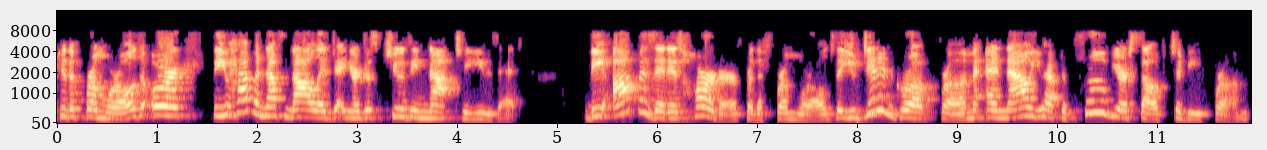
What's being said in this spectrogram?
to the frum world or that you have enough knowledge and you're just choosing not to use it. The opposite is harder for the frum world that you didn't grow up frum and now you have to prove yourself to be frum.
